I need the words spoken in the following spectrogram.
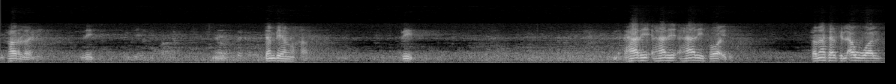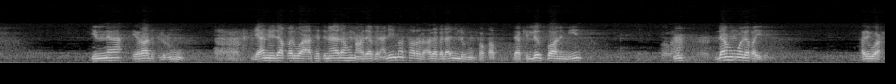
إظهار العلة. زين. إيه. تنبيه المخاطر. زين. هذه هذه هذه فوائده. فمثلا في الأول قلنا إرادة العموم. لأنه إذا قال وأعتدنا لهم عذابا أليما صار العذاب الأليم لهم فقط. لكن للظالمين ها؟ لهم ولغيرهم هذه واحد.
